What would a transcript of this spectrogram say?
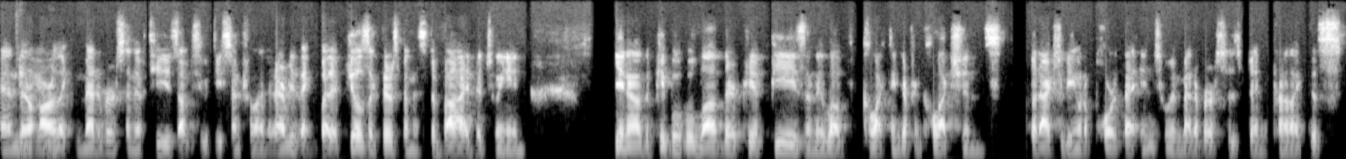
and there are like metaverse nfts obviously with decentraland and everything but it feels like there's been this divide between you know the people who love their pfps and they love collecting different collections but actually being able to port that into a metaverse has been kind of like this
